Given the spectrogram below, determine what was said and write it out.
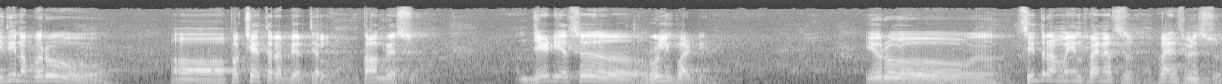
ಇದಿನೊಬ್ಬರು ಪಕ್ಷೇತರ ಅಭ್ಯರ್ಥಿ ಅಲ್ಲ, ಕಾಂಗ್ರೆಸ್, ಜೆ ಡಿ ಎಸ್ ರೂಲಿಂಗ್ ಪಾರ್ಟಿ. ಇವರು ಸಿದ್ದರಾಮಯ್ಯನ ಫೈನಾನ್ಸ್ ಫೈನಾನ್ಸ್ ಮಿನಿಸ್ಟ್ರು.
